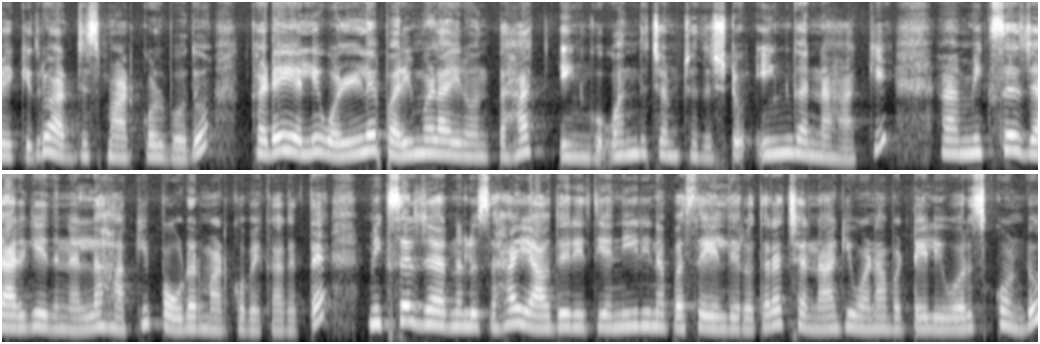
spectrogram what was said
ಬೇಕಿದ್ದರೂ ಅಡ್ಜಸ್ಟ್ ಮಾಡ್ಕೊಳ್ಬೋದು. ಕಡೆಯಲ್ಲಿ ಒಳ್ಳೆ ಪರಿಮಳ ಇರುವಂತಹ ಇಂಗು, ಒಂದು ಚಮಚದಷ್ಟು ಇಂಗನ್ನು ಹಾಕಿ ಮಿಕ್ಸರ್ ಜಾರ್ಗೆ ಇದನ್ನೆಲ್ಲ ಹಾಕಿ ಪೌಡರ್ ಮಾಡ್ಕೋಬೇಕಾಗತ್ತೆ. ಮಿಕ್ಸರ್ ಜಾರ್ನಲ್ಲೂ ಸಹ ಯಾವುದೇ ರೀತಿಯ ನೀರಿನ ಪಸೆ ಇಲ್ದಿರೋ ಥರ ಚೆನ್ನಾಗಿ ಒಣ ಬಟ್ಟೆಯಲ್ಲಿ ಒರೆಸ್ಕೊಂಡು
